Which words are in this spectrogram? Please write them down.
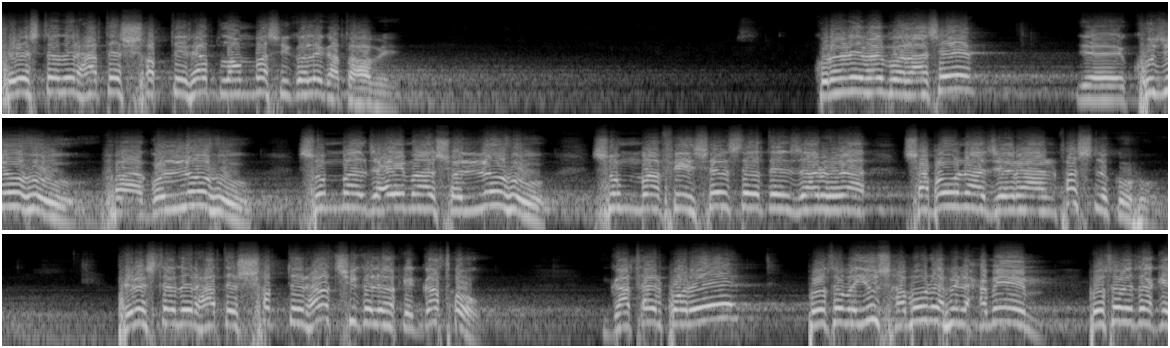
ফেরেস্তাদের হাতে সপ্তাহ হাত লম্বা শিকলে গাঁথা হবে। কোরআনে ভাই বলা আছে যে, খুজুহু ফা গল্লুহু সুম্মা জাহিমা সল্লুহু, সুম্মা ফি সিলসিলাতিন জারুহা সাবুনা জেরান ফাসলুকুহু। ফেরেস্তাদের হাতে সত্যের হাত শিকলে ওকে গাঁথো। গাঁথার পরে প্রথমে ইউস হাবুন আফিল হামিম, প্রথমে তাকে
